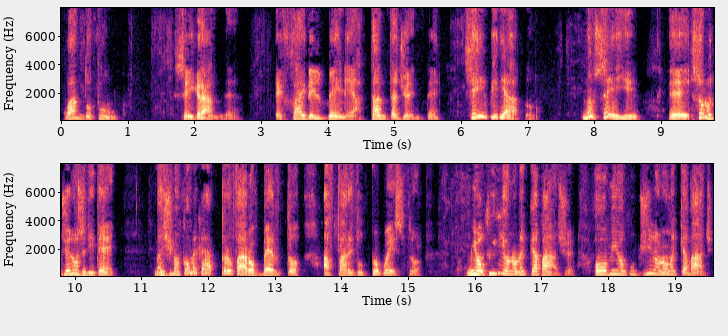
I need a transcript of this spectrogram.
quando tu sei grande e fai del bene a tanta gente, sei invidiato. Non sei, eh, sono gelosi di te. Ma dici, ma come cazzo fa Roberto a fare tutto questo? Mio figlio non è capace, o mio cugino non è capace,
